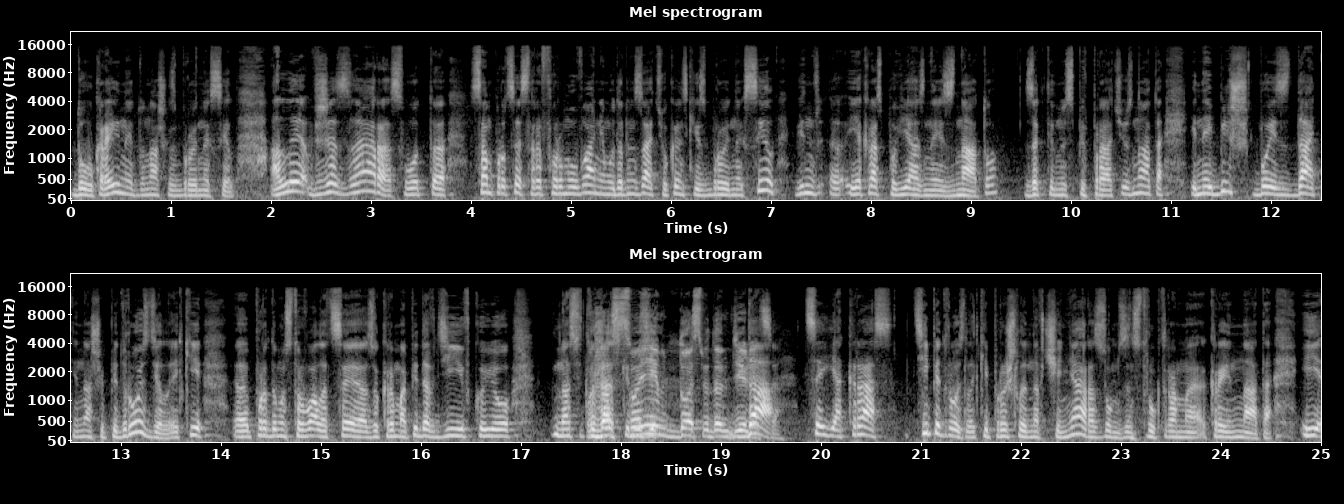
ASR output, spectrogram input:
до України до наших збройних сил. Але вже зараз, от е, сам процес реформування модернізації українських збройних сил, він е, якраз пов'язаний з НАТО. З активною співпрацею з НАТО і найбільш боєздатні наші підрозділи, які е, продемонстрували це, зокрема під Авдіївкою, на Світлодарській своїм досвідом діляться. Да, це якраз ті підрозділи, які пройшли навчання разом з інструкторами країн НАТО, і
